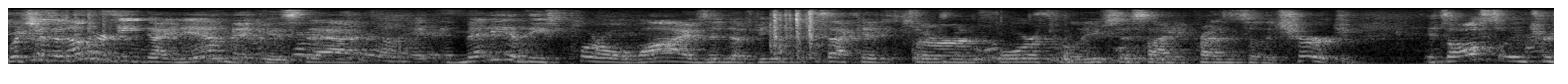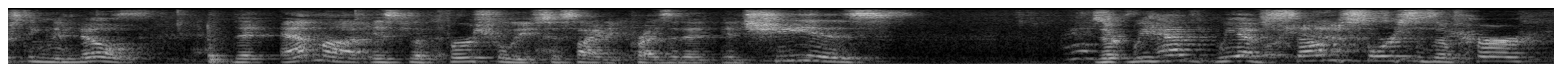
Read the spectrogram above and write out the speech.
Which is another neat dynamic is that many of these plural wives end up being the second, third, fourth Relief Society presidents of the church. It's also interesting to note that Emma is the first Relief Society president, and she is There- we have we have some sources of her.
